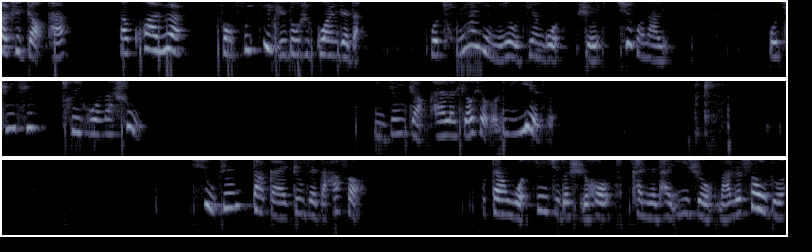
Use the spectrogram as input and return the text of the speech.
院去找他。那跨院仿佛一直都是关着的，我从来也没有见过谁去过那里。我轻轻推过那树，已经长开了小小的绿叶子。秀珍大概正在打扫，但我进去的时候，看见她一手拿着扫帚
